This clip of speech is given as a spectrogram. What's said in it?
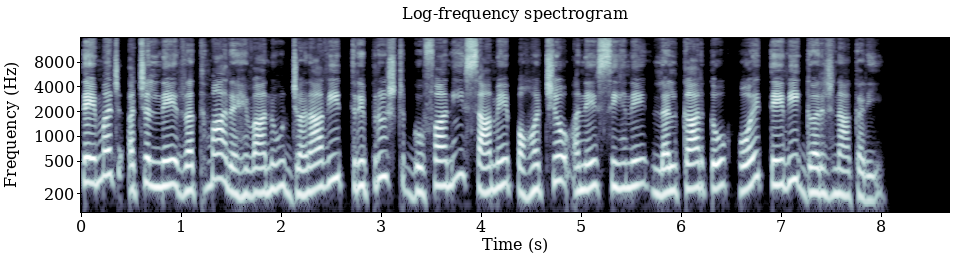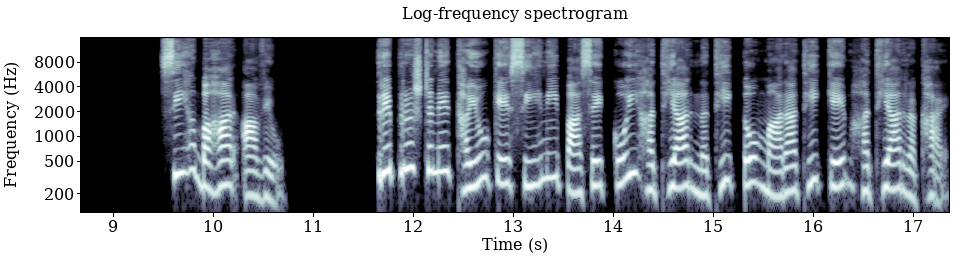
તેમજ અચલને રથમાં રહેવાનું જણાવી ત્રિપૃષ્ઠ ગુફાની સામે પહોંચ્યો અને સિંહને લલકારતો હોય તેવી ગર્જના કરી. સિંહ બહાર આવ્યો. ત્રિપૃષ્ઠને થયું કે સિંહની પાસે કોઈ હથિયાર નથી તો મારાથી કેમ હથિયાર રખાય?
